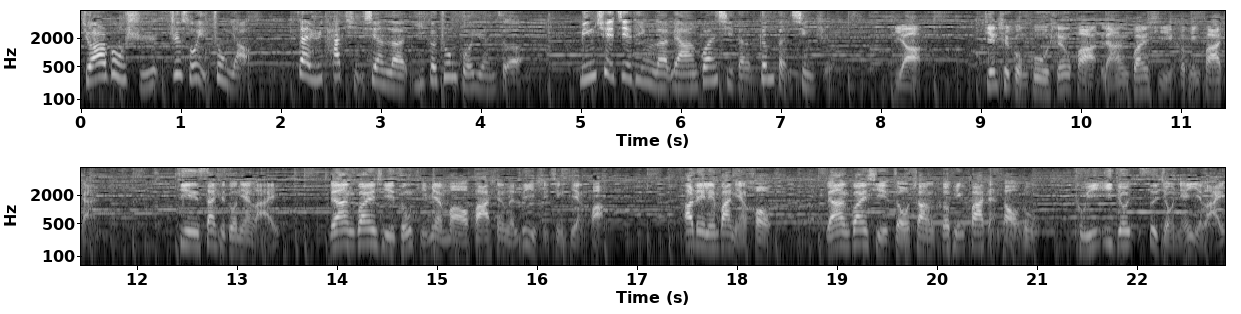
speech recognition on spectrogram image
九二共识”之所以重要，在于它体现了一个中国原则，明确界定了两岸关系的根本性质。第二，坚持巩固深化两岸关系和平发展。近三十多年来，两岸关系总体面貌发生了历史性变化。二零零八年后，两岸关系走上和平发展道路，处于一九四九年以来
